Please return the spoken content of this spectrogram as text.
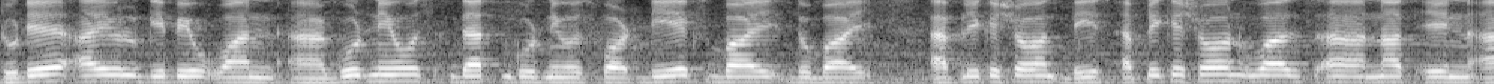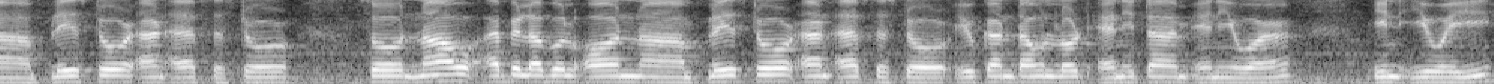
Today I will give you one uh, good news. That good news for DXBUY Dubai application. This application was uh, not in uh, Play Store and App Store. So now available on uh, Play Store and App Store. You can download anytime anywhere in UAE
